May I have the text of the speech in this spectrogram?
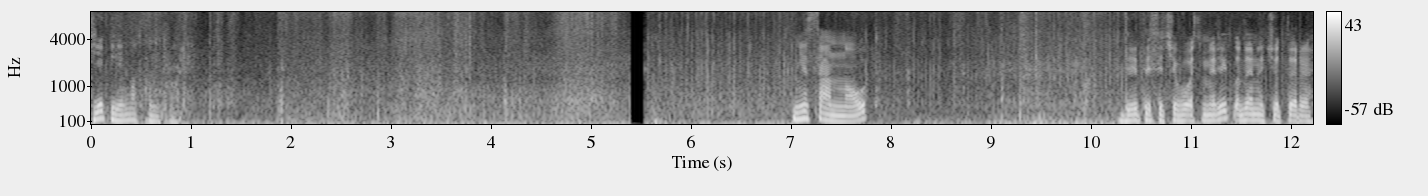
Є клімат-контроль. Nissan Note. 2008 рік, 1,4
